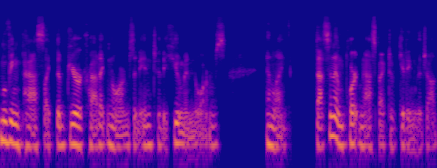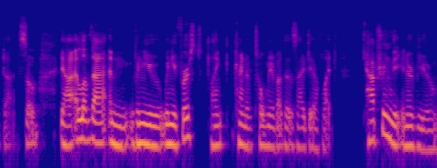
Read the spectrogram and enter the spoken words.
moving past like the bureaucratic norms and into the human norms. And like that's an important aspect of getting the job done. So yeah i love that. And when you when you first like kind of told me about this idea of like capturing the interview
